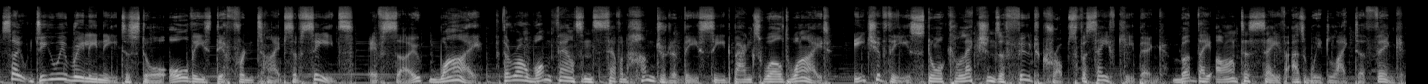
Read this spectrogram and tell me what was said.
So, do we really need to store all these different types of seeds? If so, why? There are 1,700 of these seed banks worldwide, each of these store collections of food crops for safekeeping, but they aren't as safe as we'd like to think.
